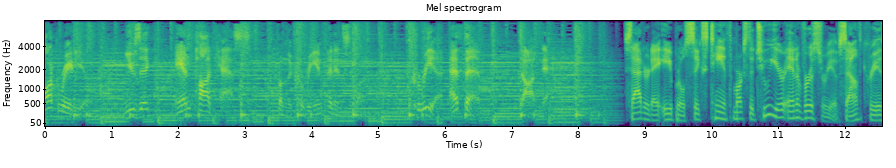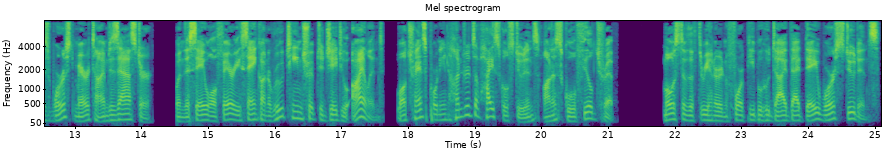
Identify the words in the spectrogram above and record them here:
talk radio, music, and podcasts from the Korean Peninsula. KoreaFM.net. Saturday, April 16th marks the two year anniversary of South Korea's worst maritime disaster, when the Sewol ferry sank on a routine trip to Jeju Island while transporting hundreds of high school students on a school field trip. Most of the 304 people who died that day were students,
